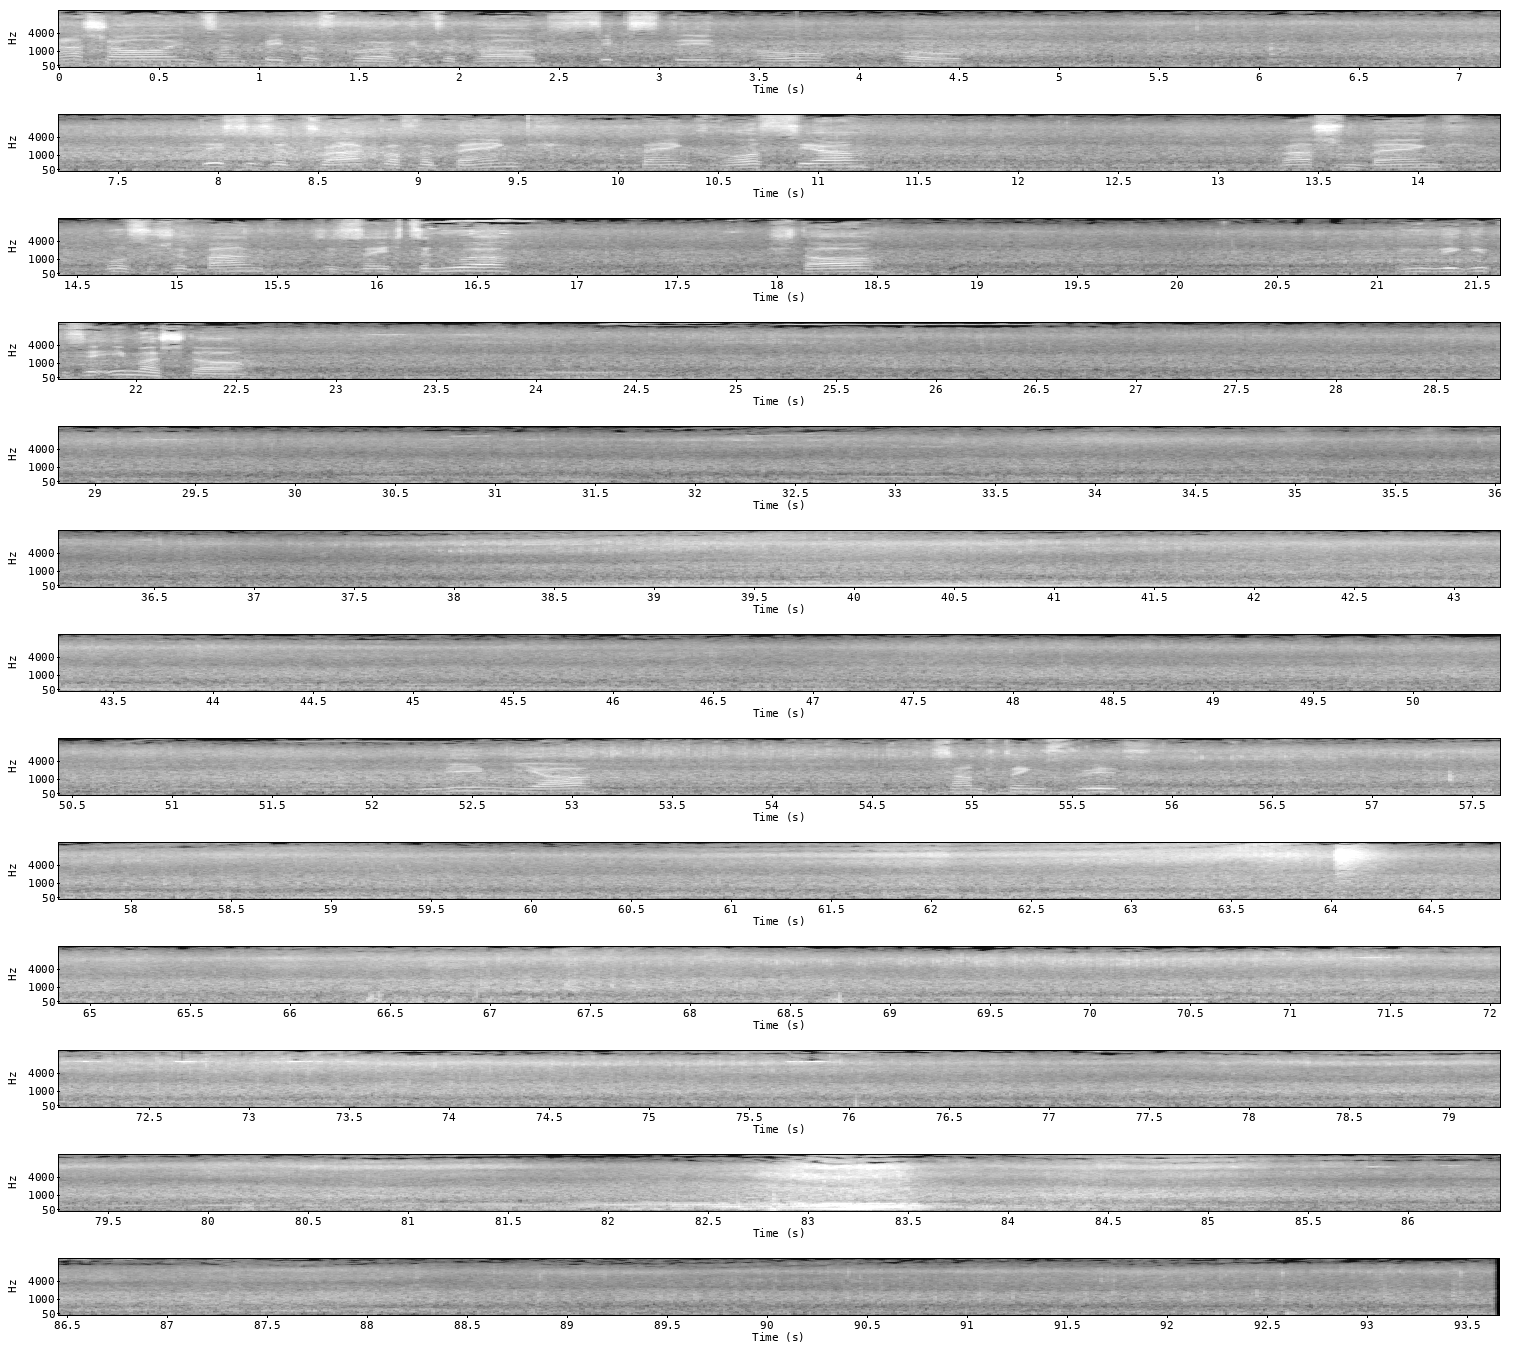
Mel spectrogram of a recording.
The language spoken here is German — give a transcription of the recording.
Warschau in St. Petersburg. It's about 1600. This is a truck of a bank, Bank Rossia, Russian Bank, russische Bank. Es ist 16 Uhr, Stau. Irgendwie gibt es ja immer Stau. Sardinia, something sweet.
